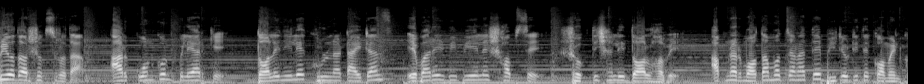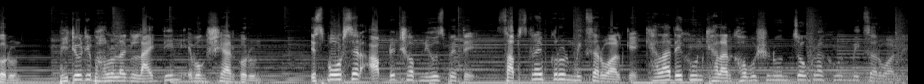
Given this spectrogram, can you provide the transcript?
প্রিয় দর্শক শ্রোতা, আর কোন কোন প্লেয়ারকে দলে নিলে খুলনা টাইটান্স এবারের বিপিএল সবচেয়ে শক্তিশালী দল হবে? আপনার মতামত জানাতে ভিডিওটিতে কমেন্ট করুন। ভিডিওটি ভালো লাগলে লাইক দিন এবং শেয়ার করুন। স্পোর্টসের আপডেট সব নিউজ পেতে সাবস্ক্রাইব করুন মিক্সার ওয়ার্ল্ডকে খেলা দেখুন, খেলার খবর শুনুন, চোখ রাখুন মিক্সার ওয়ার্ল্ডে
